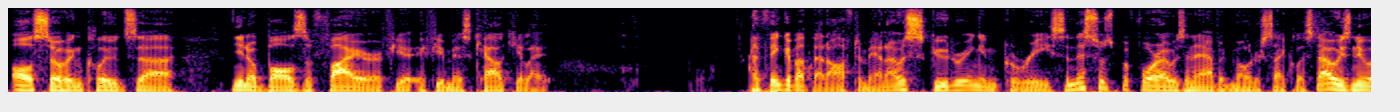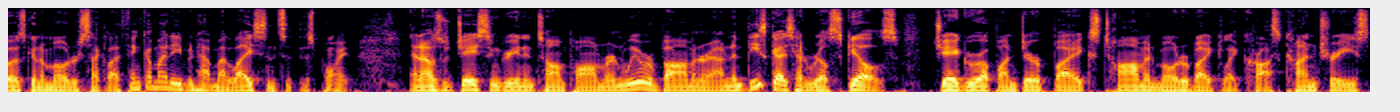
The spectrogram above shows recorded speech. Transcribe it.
also includes, uh, you know, balls of fire if you if you miscalculate. I think about that often, man. I was scootering in Greece, and this was before I was an avid motorcyclist. I always knew I was going to motorcycle. I think I might even have my license at this point. And I was with Jason Green and Tom Palmer, and we were bombing around. And these guys had real skills. Jay grew up on dirt bikes. Tom and motorbike like cross countries,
